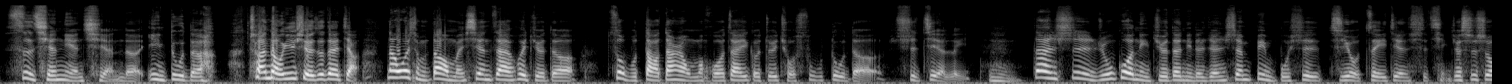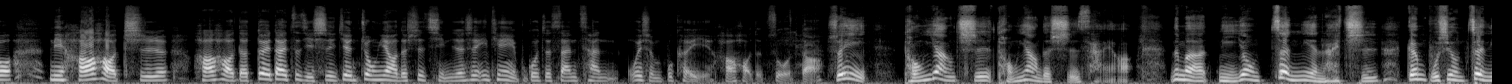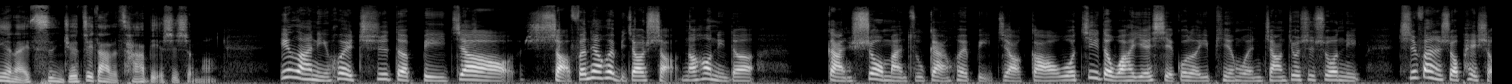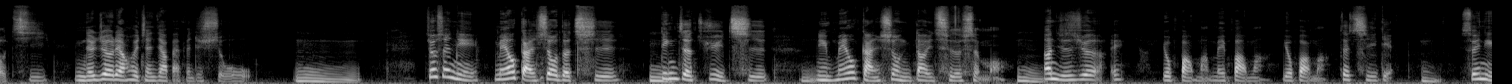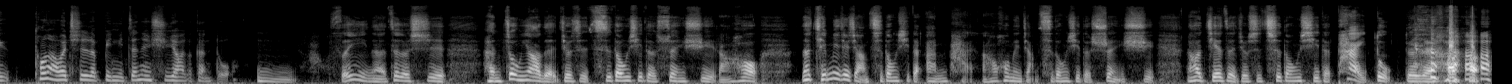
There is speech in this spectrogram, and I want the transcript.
四千年前的印度的传统医学就在讲。那为什么到我们现在会觉得？做不到，当然我们活在一个追求速度的世界里，嗯，但是如果你觉得你的人生并不是只有这一件事情，就是说你好好吃，好好的对待自己是一件重要的事情，人生一天也不过这三餐，为什么不可以好好的做到？所以同样吃同样的食材啊，那么你用正念来吃，跟不是用正念来吃，你觉得最大的差别是什么？一来你会吃的比较少，分量会比较少，然后你的感受满足感会比较高。我记得我也写过了一篇文章，就是说你吃饭的时候配手机，你的热量会增加百分之十五。嗯，就是你没有感受的吃，盯着剧吃，嗯、你没有感受你到底吃了什么。嗯，那你只是觉得，哎，有饱吗？没饱吗？有饱吗？再吃一点。嗯，所以你通常会吃的比你真正需要的更多。嗯，好，所以呢，这个是很重要的，就是吃东西的顺序。然后，那前面就讲吃东西的安排，然后后面讲吃东西的顺序，然后接着就是吃东西的态度，对不对？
